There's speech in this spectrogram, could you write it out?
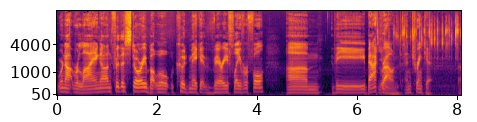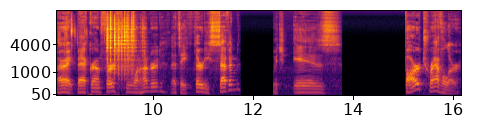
we're not relying on for this story, but will could make it very flavorful. Um, the background and trinket. All right, background first, D100. That's a 37, which is Far Traveler.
